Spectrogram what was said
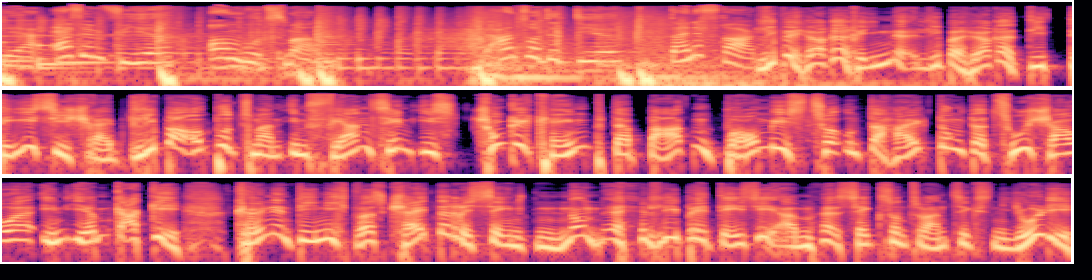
Der FM4 Ombudsmann. Beantwortet dir deine Fragen. Liebe Hörerin, lieber Hörer, die Daisy schreibt, lieber Ombudsmann, im Fernsehen ist Dschungelcamp der Baden-Promis zur Unterhaltung der Zuschauer in ihrem Gacki. Können die nicht was Gescheiteres senden? Nun, liebe Daisy, am 26. Juli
